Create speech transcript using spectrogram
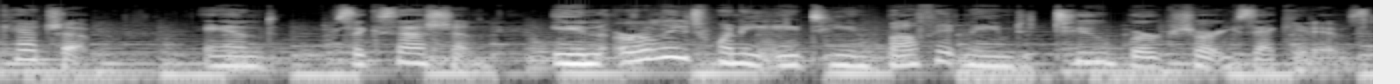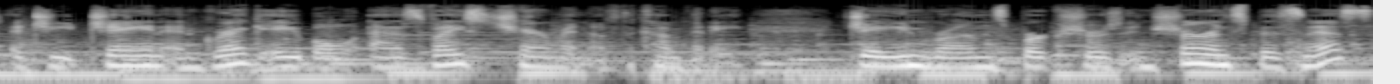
catch up, and succession. In early 2018, Buffett named two Berkshire executives, Ajit Jain and Greg Abel, as vice chairman of the company. Jain runs Berkshire's insurance business.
